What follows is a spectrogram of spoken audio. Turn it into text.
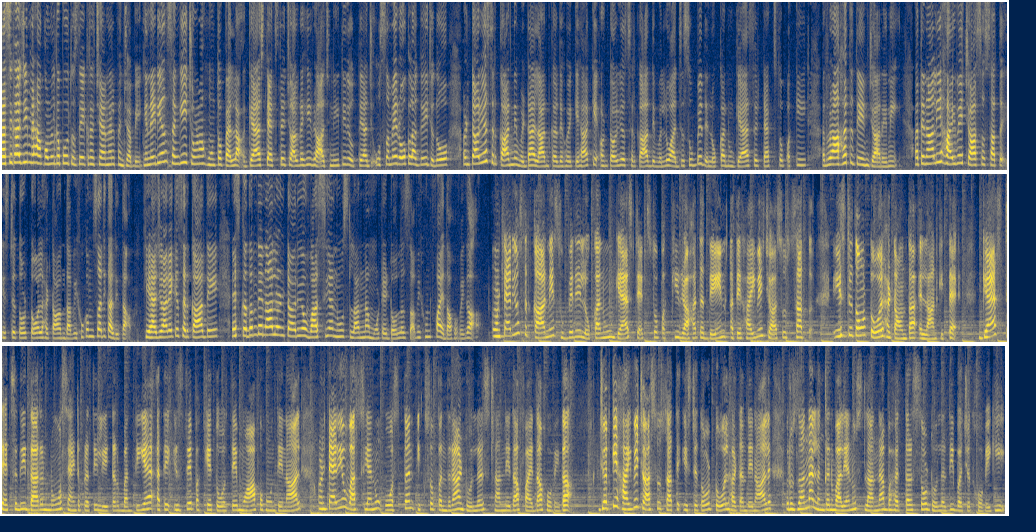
ਸਤਿ ਸ਼੍ਰੀ ਅਕਾਲ ਜੀ, ਮੈਂ ਹਾਂ ਕੋਮਲ ਕਪੂਰ, ਤੁਸੀਂ ਦੇਖ ਰਹੇ ਹੋ ਚੈਨਲ ਪੰਜਾਬੀ। ਕੈਨੇਡੀਅਨ ਸੰਘੀ ਚੋਣਾਂ ਹੋਣ ਤੋਂ ਪਹਿਲਾਂ ਗੈਸ ਟੈਕਸ ਤੇ ਚੱਲ ਰਹੀ ਰਾਜਨੀਤੀ ਦੇ ਉੱਤੇ ਅੱਜ ਉਸ ਸਮੇਂ ਰੋਕ ਲੱਗ ਗਈ, ਜਦੋਂ ontario ਸਰਕਾਰ ਨੇ ਵੱਡਾ ਐਲਾਨ ਕਰਦੇ ਹੋਏ ਕਿਹਾ ਕਿ ontario ਸਰਕਾਰ ਦੇ ਵੱਲੋਂ ਅੱਜ ਸੂਬੇ ਦੇ ਲੋਕਾਂ ਨੂੰ ਗੈਸ ਟੈਕਸ ਤੋਂ ਪੱਕੀ ਰਾਹਤ ਦੇਣ ਜਾ ਰਹੇ ਨੇ। ਅਤੇ ਨਾਲ ਹੀ ਹਾਈਵੇ 407 ਇਸਟ ਤੋਂ ਟੋਲ ਹਟਾਉਣ ਦਾ ਵੀ ਹੁਕਮ ਜਾਰੀ ਕਰ ਦਿੱਤਾ। ਕਿਹਾ ਜਾ ਰਿਹਾ ਕਿ ਸਰਕਾਰ ਦੇ ਇਸ ਕਦਮ ਦੇ ਨਾਲ ontario ਵਾਸੀਆਂ ਨੂੰ ਸਾਲਾਨਾ ਮੋਟੇ ਡਾਲਰਸ ਦਾ ਵੀ ਹੁਣ ਫਾਇਦਾ ਹੋਵੇਗਾ। ਓਨਟਾਰੀਓ ਸਰਕਾਰ ਨੇ ਸੂਬੇ ਦੇ ਲੋਕਾਂ ਨੂੰ ਗੈਸ ਟੈਕਸ ਤੋਂ ਪੱਕੀ ਰਾਹਤ ਦੇਣ ਅਤੇ ਹਾਈਵੇ 407 ਇਸਟ ਤੋਂ ਟੋਲ ਹਟਾਉਣ ਦਾ ਐਲਾਨ ਕੀਤਾ ਹੈ। ਗੈਸ ਟੈਕਸ ਦੀ ਦਰ 9 ਸੈਂਟ ਪ੍ਰਤੀ ਲੀਟਰ ਬਣਦੀ ਹੈ ਅਤੇ ਇਸ ਦੇ ਪੱਕੇ ਤੌਰ ਤੇ ਮੁਆਫ ਹੋਣ ਦੇ ਨਾਲ ਓਨਟਾਰੀਓ ਵਾਸੀਆਂ ਨੂੰ ਔਸਤਨ 115 ਡਾਲਰ ਸਾਲਾਨੇ ਦਾ ਫਾਇਦਾ ਹੋਵੇਗਾ। ਜਦਕਿ ਹਾਈਵੇ 407 ਇਸਟ ਤੋਂ ਟੋਲ ਹਟਣ ਦੇ ਨਾਲ ਰੋਜ਼ਾਨਾ ਲੰਘਣ ਵਾਲਿਆਂ ਨੂੰ ਸਾਲਾਨਾ 7200 ਡਾਲਰ ਦੀ ਬਚਤ ਹੋਵੇਗੀ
